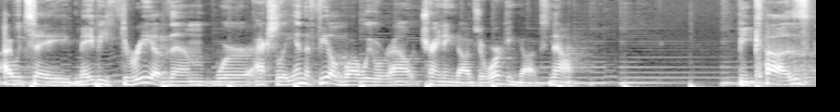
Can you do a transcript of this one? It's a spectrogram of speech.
I would say maybe three of them were actually in the field while we were out training dogs or working dogs. Now, because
